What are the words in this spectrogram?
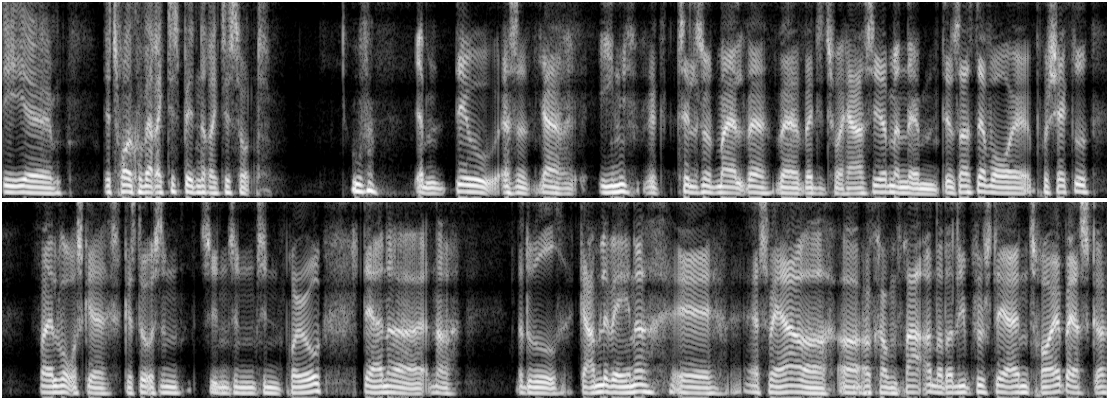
Det, øh, det tror jeg kunne være rigtig spændende og rigtig sundt. Uffe? Jamen, det er jo, altså, jeg er enig. Jeg tilslutter mig alt, hvad, hvad, hvad de to herrer siger, men øhm, det er jo så også der, hvor øh, projektet for alvor skal, skal stå sin, sin, sin, sin prøve. Det er, når, når når du ved, gamle vaner øh, er svære at, at, at komme fra, og når der lige pludselig er en trøjebasker,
